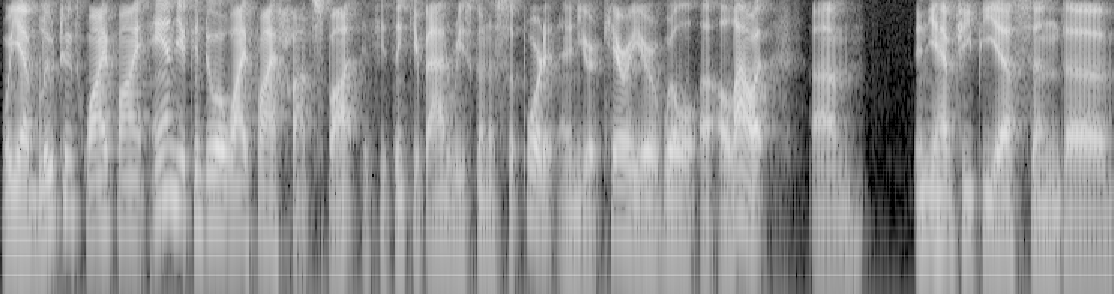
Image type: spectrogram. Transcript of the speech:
where you have Bluetooth, Wi-Fi, and you can do a Wi-Fi hotspot if you think your battery is going to support it and your carrier will uh, allow it. Um, then you have GPS and uh,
